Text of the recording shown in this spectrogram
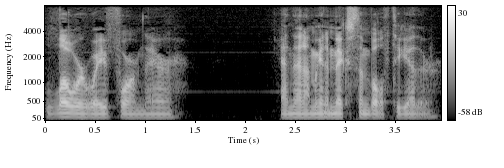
lower waveform there, and then I'm going to mix them both together.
